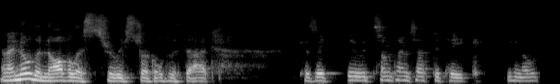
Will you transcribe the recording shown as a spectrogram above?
and I know the novelists really struggled with that because they, they would sometimes have to take you know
